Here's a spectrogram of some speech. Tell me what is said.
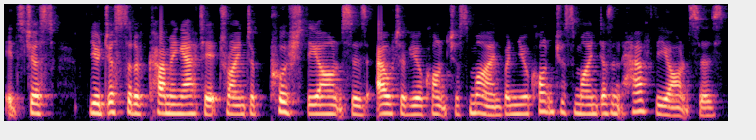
It's just you're just sort of coming at it trying to push the answers out of your conscious mind. When your conscious mind doesn't have the answers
